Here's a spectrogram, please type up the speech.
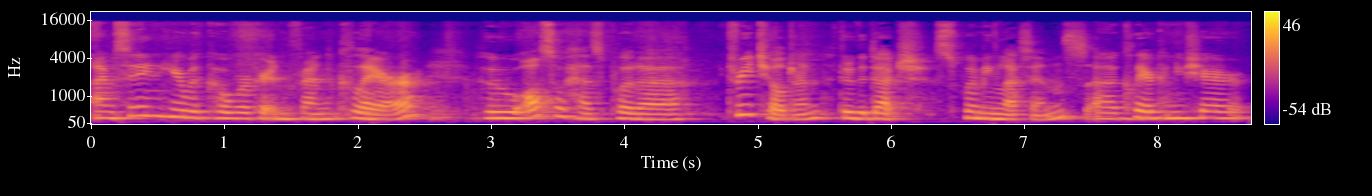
I'm sitting here with coworker and friend Claire, who also has put uh, three children through the Dutch swimming lessons. Uh, Claire, can you share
